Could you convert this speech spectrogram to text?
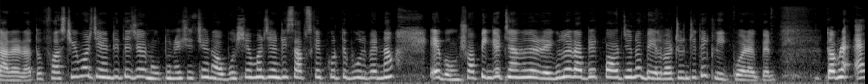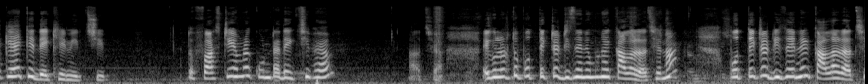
গারারা তো ফার্স্টে আমার চ্যানেলটিতে যারা নতুন এসেছেন, অবশ্যই আমার চ্যানেলটি সাবস্ক্রাইব করতে ভুলবেন না এবং শপিং শপিংয়ের চ্যানেলের রেগুলার আপডেট পাওয়ার জন্য বেল বাটনটিতে ক্লিক করে রাখবেন। তো আমরা একে একে দেখে নিচ্ছি। তো ফার্স্টে আমরা কোনটা দেখছি ভ্যাম আচ্ছা এগুলোর তো প্রত্যেকটা ডিজাইনের মনে হয় কালার আছে না? প্রত্যেকটা ডিজাইনের কালার আছে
